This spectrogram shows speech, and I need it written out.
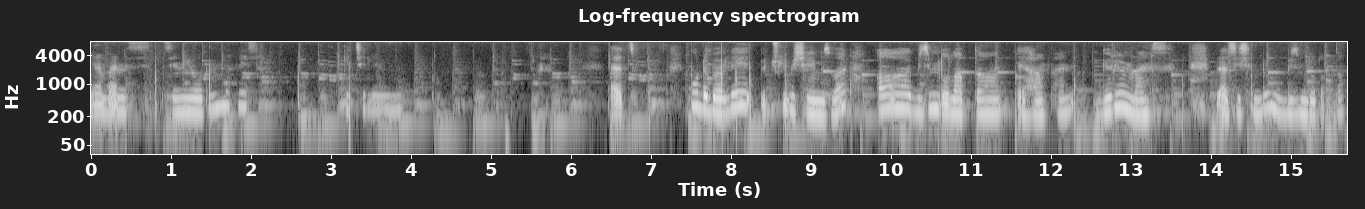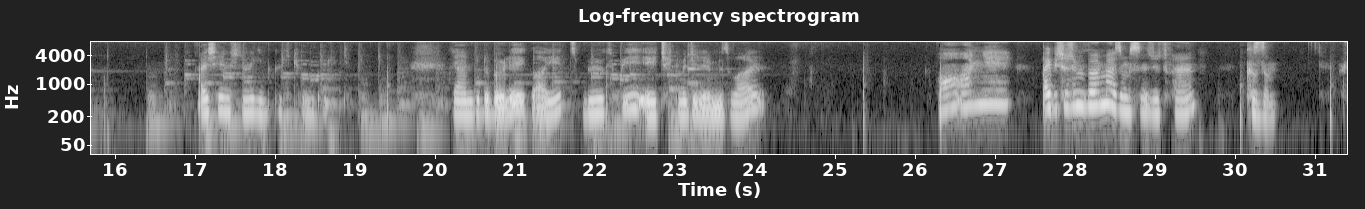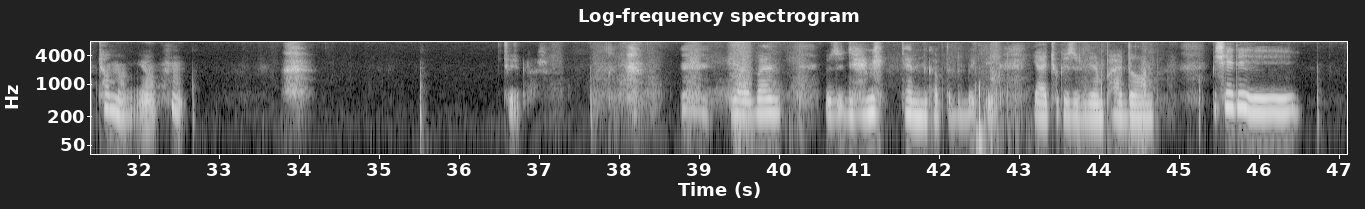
Yani ben seni yordum mu? Neyse. Geçelim. Evet. Burada böyle üçlü bir şeyimiz var. Aa bizim dolaptan e, hanımefendi. Görüyorum ben sizi. Biraz şaşırdım mı bizim dolaptan? Her şeyin üstünde gibi gözüküyorum böyle ki. Yani burada böyle gayet büyük bir e, çekmecelerimiz var. Aa anne. Ay bir sözümü bölmez misiniz lütfen? Kızım. Tamam ya. Çocuklar. Ya ben özür dilerim. Kendimi kaptırdım bekleyin. Ya çok özür dilerim pardon. Bir şey değil.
